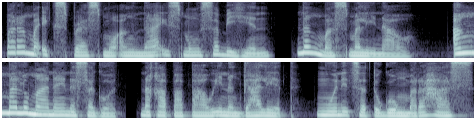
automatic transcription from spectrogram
para ma-express mo ang nais mong sabihin ng mas malinaw. Ang malumanay na sagot nakapapawi ng galit, ngunit sa tugong marahas,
